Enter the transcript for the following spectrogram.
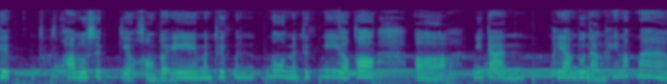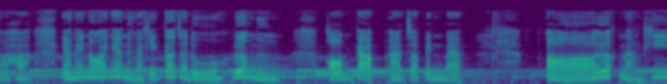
ทึก ความรู้สึกเกี่ยวของตัวเองบันทึกมันนู่นบันทึกนี่แล้วก็มีการพยายามดูหนังให้มากๆอะค่ะ อย่างน้อยๆเนี่ยหนึ่งอาทิตย์ก็จะดูเรื่องหนึ่งพร้อมกับอาจจะเป็นแบบเเลือกหนังที่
